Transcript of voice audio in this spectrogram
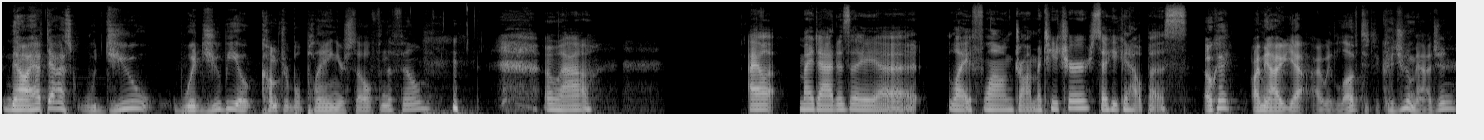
Now I have to ask: Would you would you be comfortable playing yourself in the film? Oh wow. I my dad is a uh, lifelong drama teacher, so he could help us. Okay. I mean, I yeah, I would love to. Could you imagine?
